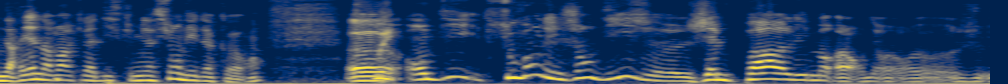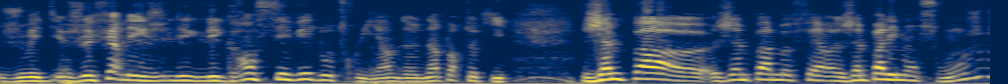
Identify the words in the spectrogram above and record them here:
qui n'a rien à voir avec la discrimination. On est d'accord. hein. Euh, Oui. On dit souvent les gens disent euh, j'aime pas les. Alors euh, je, vais je vais faire les, les, les grands CV d'autrui, hein, de n'importe qui. J'aime pas j'aime pas me faire j'aime pas les mensonges,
